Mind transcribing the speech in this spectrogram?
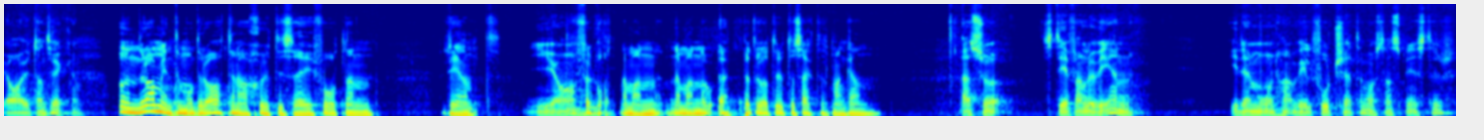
Ja, utan tvekan. Undrar om inte Moderaterna har skjutit sig i foten rent Ja, för gott. När man, när man öppet gått ut och sagt att man kan... alltså Stefan Löfven, i den mån han vill fortsätta vara statsminister,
